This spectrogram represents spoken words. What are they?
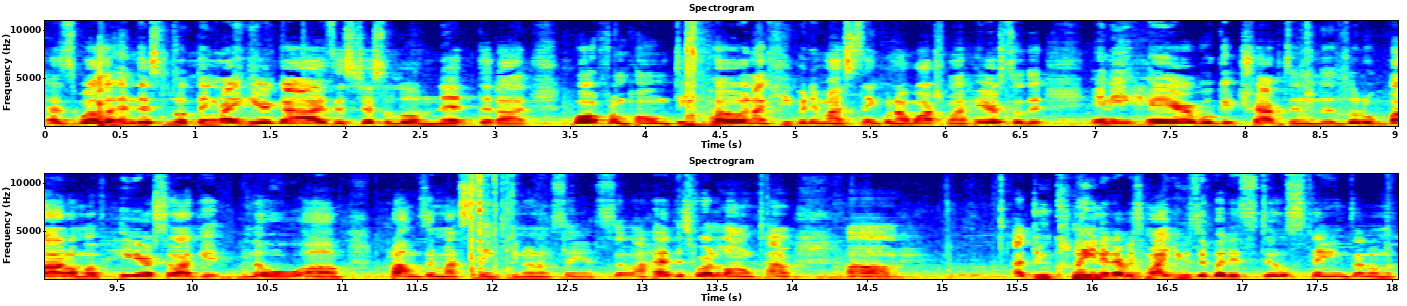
as well. And this little thing right here, guys, it's just a little net that I bought from Home Depot. And I keep it in my sink when I wash my hair so that any hair will get trapped in the little bottom of here. So I get no um, problems in my sink. You know what I'm saying? So I had this for a long time. Um, I do clean it every time I use it, but it still stains. I don't know.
